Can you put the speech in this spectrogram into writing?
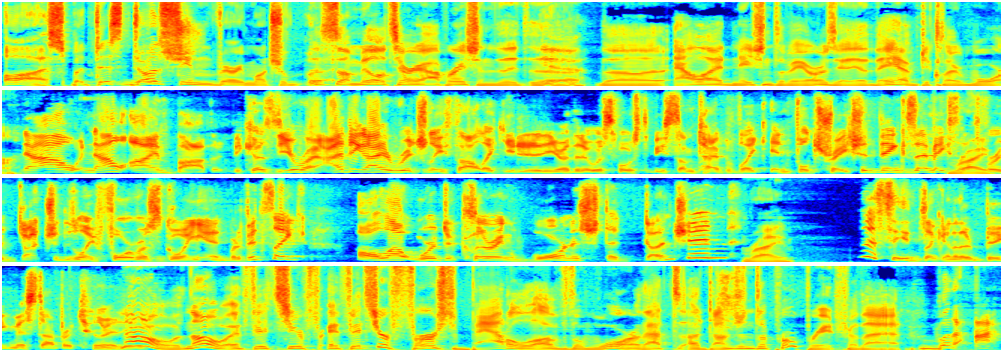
us, but this does seem very much. This is a military operation. The the, Yeah. the allied nations of Eorzea, yeah, they have declared war. Now, now I'm bothered because you're right. I think I originally thought, like you did in here, that it was supposed to be some type of like infiltration thing because that makes sense Right. for a dungeon. There's only four of us going in, but if it's like all out, we're declaring war and it's just a dungeon. Right. That seems like another big missed opportunity. No, no. If it's your if it's your first battle of the war, that's a dungeon's appropriate for that. But I,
